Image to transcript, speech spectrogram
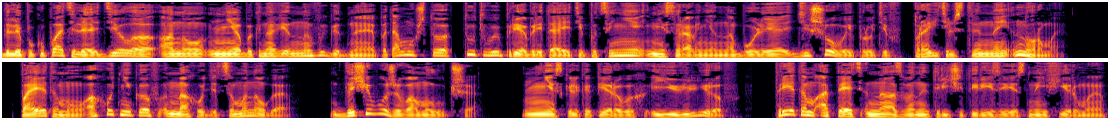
Для покупателя дело оно необыкновенно выгодное, потому что тут вы приобретаете по цене несравненно более дешевой против правительственной нормы. Поэтому охотников находится много. До чего же вам лучше? Несколько первых ювелиров, при этом опять названы 3-4 известные фирмы,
